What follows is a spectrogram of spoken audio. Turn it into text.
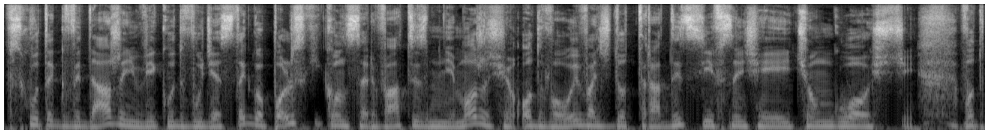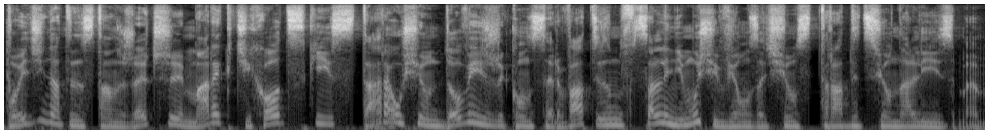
Wskutek wydarzeń wieku XX polski konserwatyzm nie może się odwoływać do tradycji w sensie jej ciągłości. W odpowiedzi na ten stan rzeczy Marek Cichocki starał się dowieść, że konserwatyzm wcale nie musi wiązać się z tradycjonalizmem.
